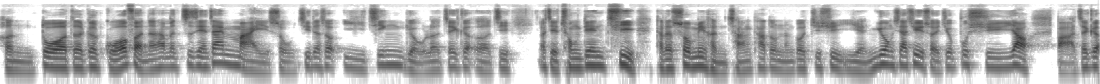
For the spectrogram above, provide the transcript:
很多这个果粉呢，他们之前在买手机的时候已经有了这个耳机，而且充电器它的寿命很长，它都能够继续沿用下去，所以就不需要把这个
